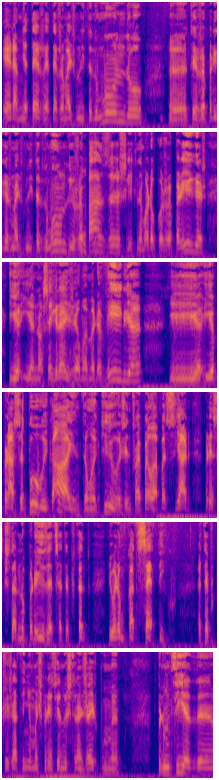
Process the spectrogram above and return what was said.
era a minha terra, é a terra mais bonita do mundo, uh, tem as raparigas mais bonitas do mundo e os rapazes, e que namoram com as raparigas, e a, e a nossa igreja é uma maravilha. E, e, a praça pública, ah, então aquilo, a gente vai para lá passear, parece que está no paraíso, etc. Portanto, eu era um bocado cético, até porque já tinha uma experiência no estrangeiro que me permitia de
